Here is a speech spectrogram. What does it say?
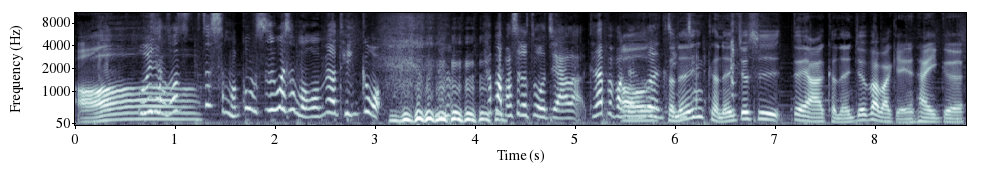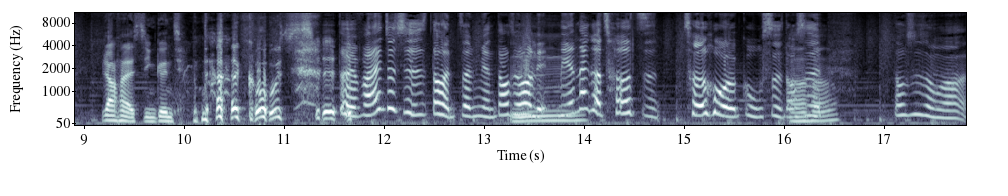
哦。我就想说，这什么故事？为什么我没有听过？他爸爸是个作家了，可他爸爸可能、哦、可能可能就是对啊，可能就爸爸给了他一个让他的心更强大的故事。对，反正就其实都很正面，到最后连、嗯、连那个车子车祸的故事都是、uh huh. 都是什么？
